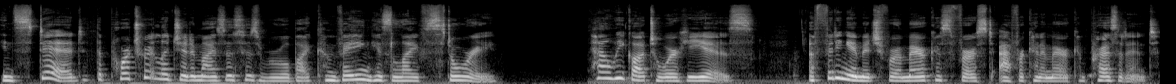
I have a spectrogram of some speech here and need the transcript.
Instead, the portrait legitimizes his rule by conveying his life story. How he got to where he is, a fitting image for America's first African American president,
